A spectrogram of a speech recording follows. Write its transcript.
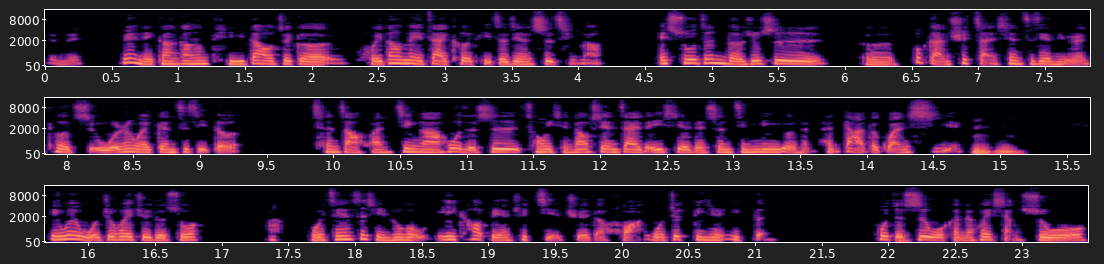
人呢。因为你刚刚提到这个回到内在课题这件事情啊，哎，说真的，就是呃不敢去展现这件女人特质，我认为跟自己的。成长环境啊，或者是从以前到现在的一些人生经历有很很大的关系。嗯嗯，因为我就会觉得说啊，我这件事情如果依靠别人去解决的话，我就低人一等；或者是我可能会想说，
